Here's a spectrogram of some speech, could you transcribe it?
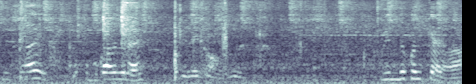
ไม่ใช่อุปกรณ์มันอยู่ไหนอยู่ในกล่องนี่วินเป็นคนแกะเหรอ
